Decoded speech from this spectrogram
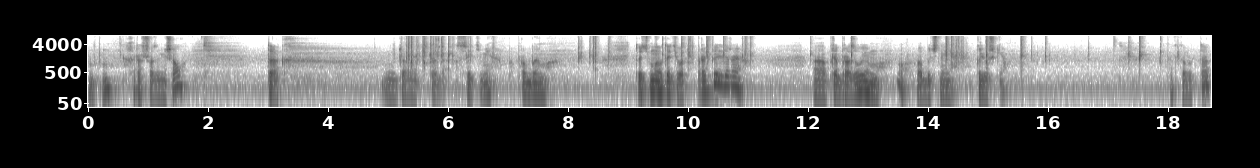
Угу, хорошо замешал. Так, давайте тогда с этими попробуем. То есть мы вот эти вот пропеллеры а, преобразуем ну, в обычные клюшки. Как-то вот так.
